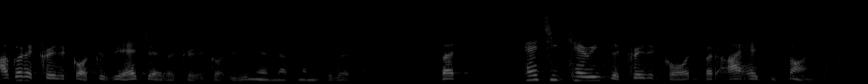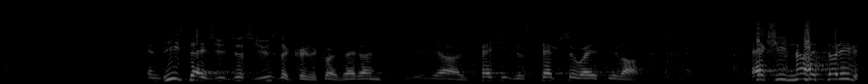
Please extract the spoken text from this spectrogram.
I got a credit card because we had to have a credit card. We didn't have enough money to live. But Patty carried the credit card, but I had to sign. And these days, you just use the credit card. They don't, yeah, Patty just taps her way through life. Actually, no, it's not even.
